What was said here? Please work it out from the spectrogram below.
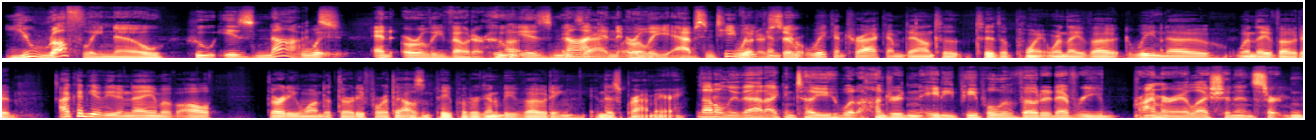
you roughly know who is not We- an early voter, who uh, is not an early absentee we voter. can so we can track them down to, to the point when they vote. We know when they voted. I can give you the name of all 31 to 34,000 people that are going to be voting in this primary. Not only that, I can tell you what 180 people have voted every primary election in certain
